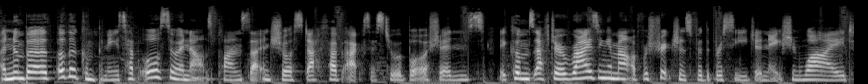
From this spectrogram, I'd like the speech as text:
A number of other companies have also announced plans that ensure staff have access to abortions. It comes after a rising amount of restrictions for the procedure nationwide.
